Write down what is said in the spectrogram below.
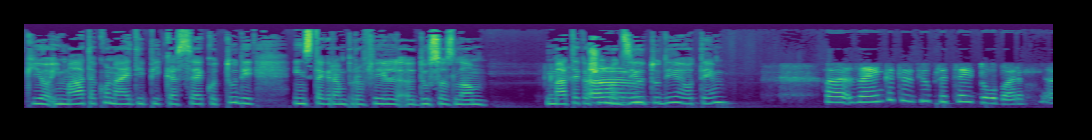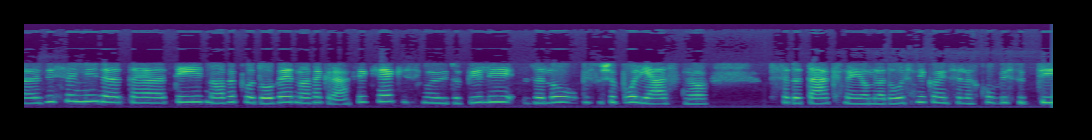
ki jo ima tako najdi.se, kot tudi Instagram profil eh, Dusozlom? Imate kakšen uh, odziv tudi o tem? Uh, Zaenkrat je odziv precej dober. Uh, zdi se mi, da, da te nove podobe, nove grafike, ki smo jih dobili, zelo v bistvu še bolj jasno uh, se dotaknejo mladostnikov in se lahko v bistvu ti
